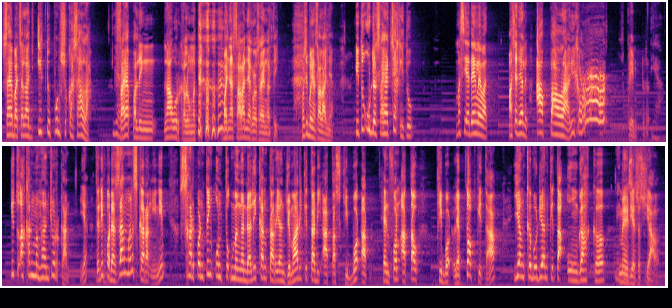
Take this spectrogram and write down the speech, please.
saya baca lagi itu pun suka salah. Ya. Saya paling ngawur kalau ngetik. banyak salahnya kalau saya ngetik. Pasti banyak salahnya. Itu udah saya cek itu. Masih ada yang lewat. Masih ada yang lewat. Apalagi kalau ya. itu akan menghancurkan ya. Jadi pada zaman sekarang ini sangat penting untuk mengendalikan tarian jemari kita di atas keyboard handphone atau keyboard laptop kita yang kemudian kita unggah ke media, media sosial.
